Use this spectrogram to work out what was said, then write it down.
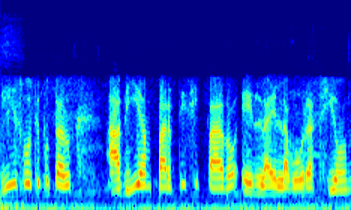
mismos diputados, habían participado en la elaboración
